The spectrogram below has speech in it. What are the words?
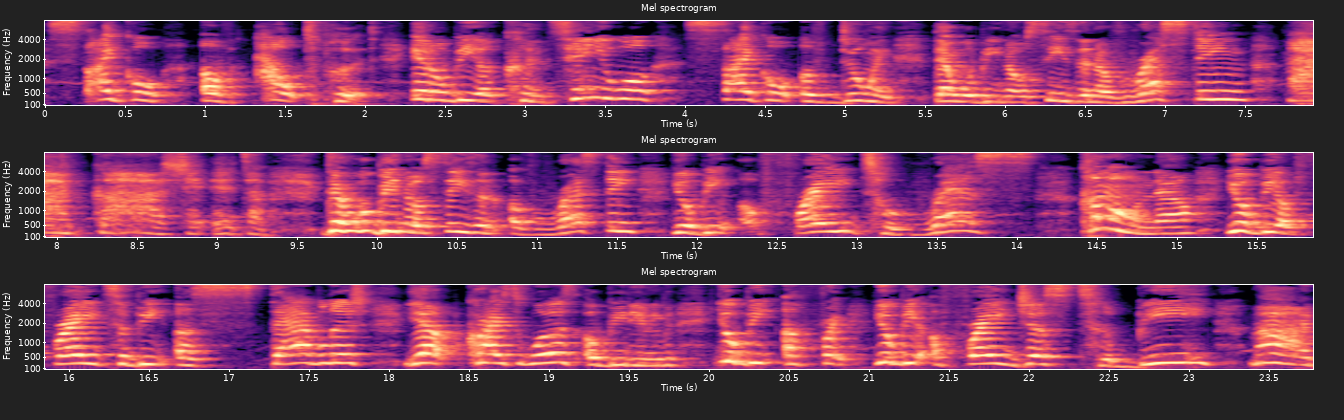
cycle of output. It'll be a continual cycle of doing. There will be no season of resting. My gosh, uh, there will be no season of resting. You'll be afraid to rest. Come on now. You'll be afraid to be established. Yep, Christ was obedient. You'll be afraid. You'll be afraid just to be. My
